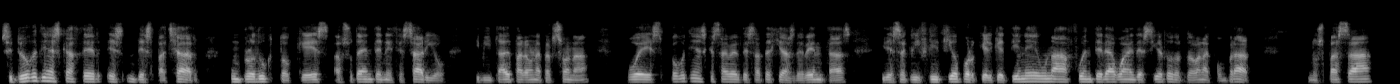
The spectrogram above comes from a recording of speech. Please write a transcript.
si tú lo que tienes que hacer es despachar un producto que es absolutamente necesario y vital para una persona, pues poco tienes que saber de estrategias de ventas y de sacrificio, porque el que tiene una fuente de agua en el desierto te lo van a comprar nos pasa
